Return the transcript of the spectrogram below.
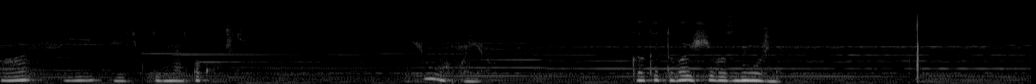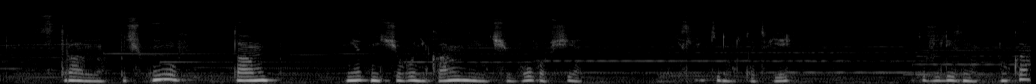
Офигеть. Кстати, надо покушать. Ё-моё. Как это вообще возможно? Странно. Почему там нет ничего, ни камня, ничего вообще? Если я кину туда дверь, эту железную, ну-ка.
